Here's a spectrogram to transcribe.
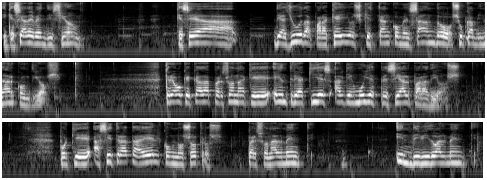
y que sea de bendición, que sea de ayuda para aquellos que están comenzando su caminar con Dios. Creo que cada persona que entre aquí es alguien muy especial para Dios, porque así trata Él con nosotros, personalmente, individualmente.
